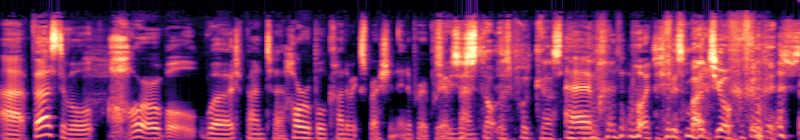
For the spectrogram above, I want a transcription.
Uh, first of all, horrible word banter, horrible kind of expression, Should inappropriate we just banter. stop this podcast? Um, what? is my job finished?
